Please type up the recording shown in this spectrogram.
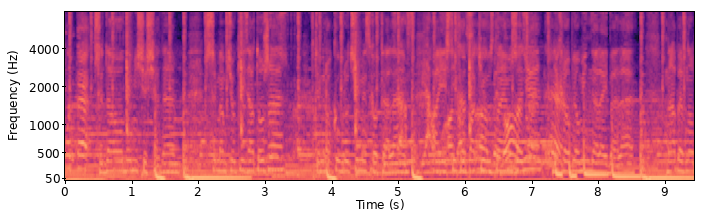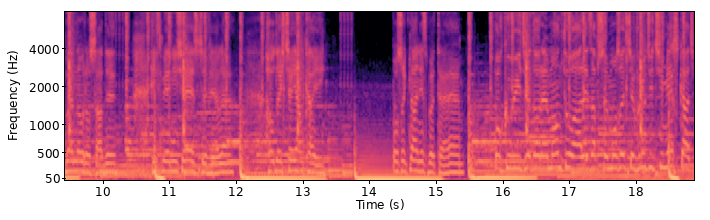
what that. Przydałoby mi się siedem. Trzymam kciuki za to, że W tym roku wrócimy z hotelem. A jeśli chłopaki uznają, że nie Niech robią inne labele. Na pewno będą I zmieni się jeszcze wiele. Odejście Janka i Pożegnanie z BTM Pokój idzie do remontu, ale zawsze możecie wrócić i mieszkać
